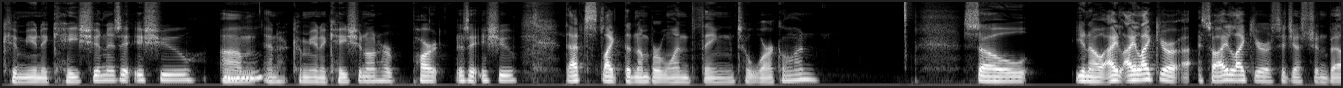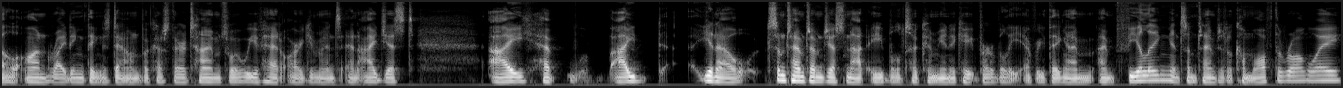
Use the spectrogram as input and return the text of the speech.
communication is an issue. Um, and her communication on her part is an issue. That's like the number one thing to work on. So, you know, I, I like your so I like your suggestion, Bell, on writing things down because there are times where we've had arguments and I just I have I you know sometimes I'm just not able to communicate verbally everything I'm I'm feeling and sometimes it'll come off the wrong way.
